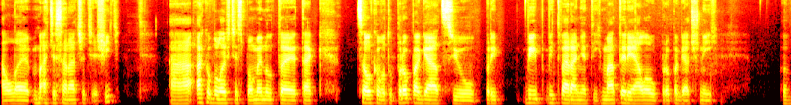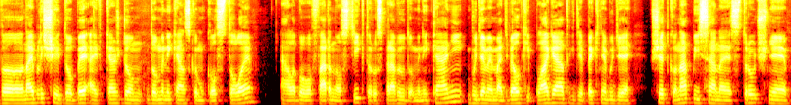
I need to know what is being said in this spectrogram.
ale máte sa na čo tešiť. A ako bolo ešte spomenuté, tak celkovo tú propagáciu, pri vytváranie tých materiálov propagačných v najbližšej dobe aj v každom dominikánskom kostole alebo vo farnosti, ktorú spravujú dominikáni, budeme mať veľký plagát, kde pekne bude všetko napísané, stručne,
